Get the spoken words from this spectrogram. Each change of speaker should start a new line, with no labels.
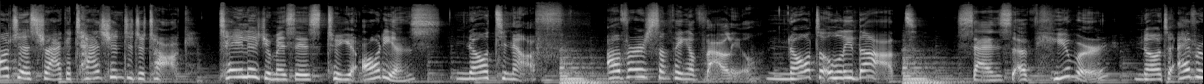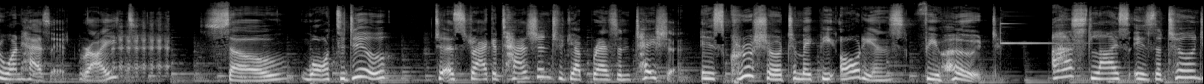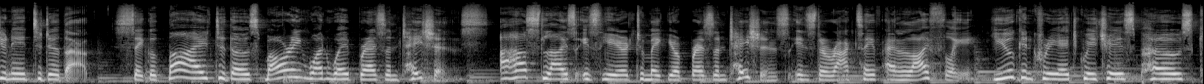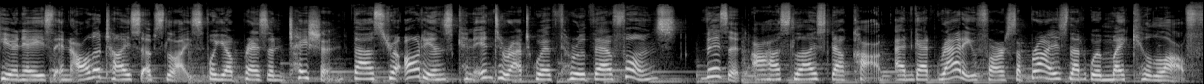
How to attract attention to the talk. Tailor your message to your audience. Not enough. Offer something of value. Not only that. Sense of humor. Not everyone has it, right? so, what to do? To attract attention to your presentation, it is crucial to make the audience feel heard. AhaSlides is the tool you need to do that. Say goodbye to those boring one-way presentations. AhaSlides is here to make your presentations interactive and lively. You can create quizzes, polls, Q&As, and other types of slides for your presentation that your audience can interact with through their phones. Visit ahaslides.com and get ready for a surprise that will make you laugh.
